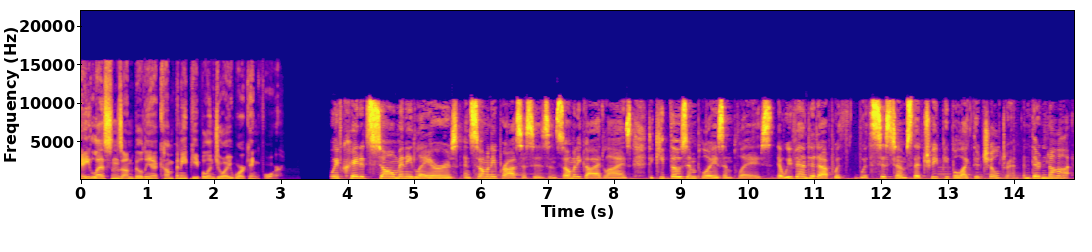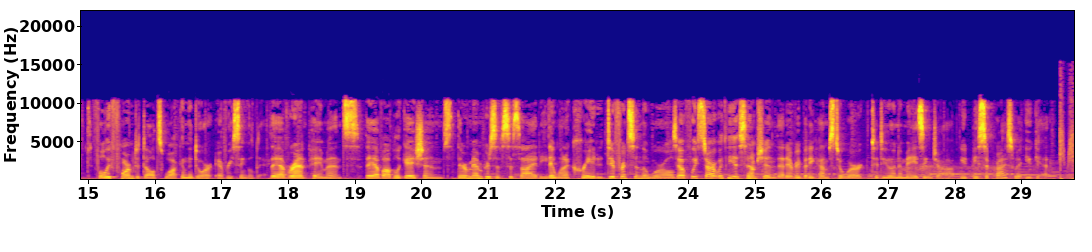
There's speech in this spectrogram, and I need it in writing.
Eight Lessons on Building a Company People Enjoy Working For. We've created so many layers and so many processes and so many guidelines to keep those employees in place that we've ended up with, with systems that treat people like they're children. And they're not. Fully formed adults walk in the door every single day. They have rent payments, they have obligations, they're members of society. They want to create a difference in the world. So if we start with the assumption that everybody comes to work to do an amazing job, you'd be surprised what you get.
